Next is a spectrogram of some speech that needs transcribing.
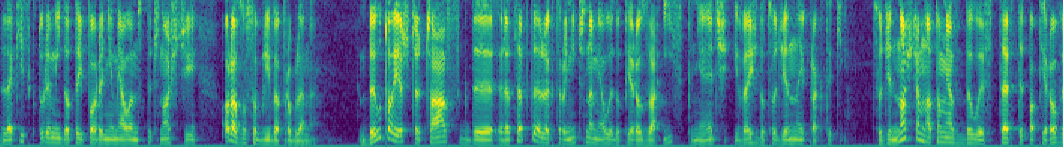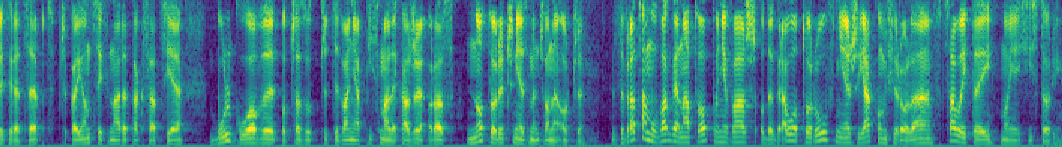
leki, z którymi do tej pory nie miałem styczności oraz osobliwe problemy. Był to jeszcze czas, gdy recepty elektroniczne miały dopiero zaistnieć i wejść do codziennej praktyki. Codziennością natomiast były sterty papierowych recept czekających na retaksację, ból głowy podczas odczytywania pisma lekarzy oraz notorycznie zmęczone oczy. Zwracam uwagę na to, ponieważ odegrało to również jakąś rolę w całej tej mojej historii.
